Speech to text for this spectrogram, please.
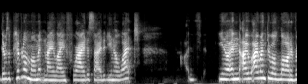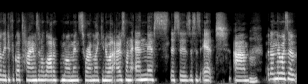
there was a pivotal moment in my life where i decided you know what you know, and I, I went through a lot of really difficult times and a lot of moments where I'm like, you know what, I just want to end this. This is this is it. Um, mm-hmm. But then there was a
